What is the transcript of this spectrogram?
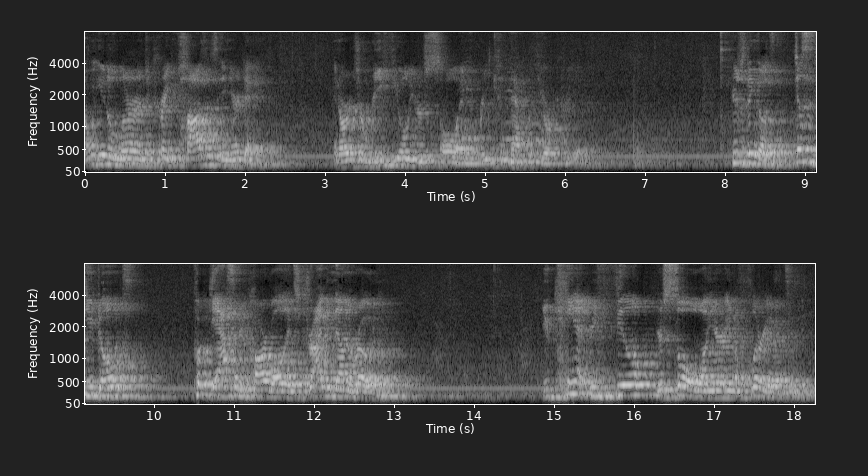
I want you to learn to create pauses in your day in order to refuel your soul and reconnect with your Creator. Here's the thing though, just as you don't put gas in a car while it's driving down the road, you can't refill your soul while you're in a flurry of activity.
